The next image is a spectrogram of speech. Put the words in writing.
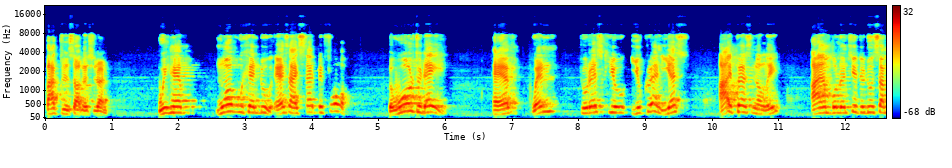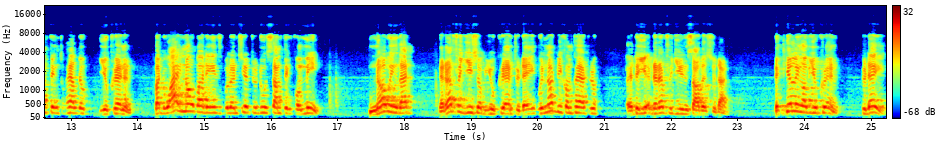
back to the Southern Sudan. We have more we can do. As I said before, the world today have went to rescue Ukraine. Yes, I personally, I am volunteer to do something to help the Ukrainian. But why nobody is volunteer to do something for me? Knowing that the refugees of Ukraine today will not be compared to uh, the, the refugees in Southern Sudan. The killing of Ukraine today,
